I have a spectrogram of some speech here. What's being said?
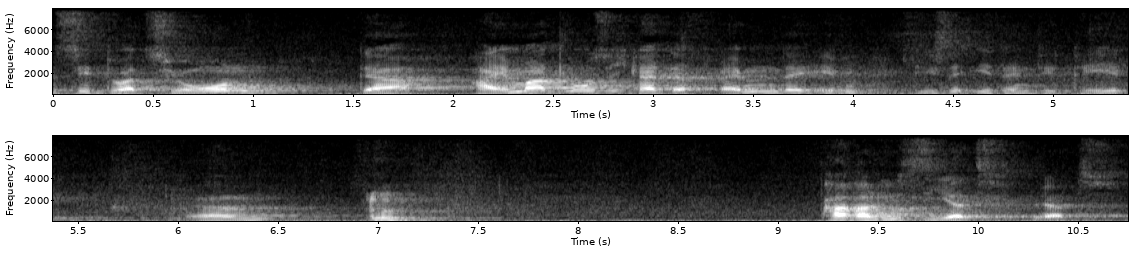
Situation der Heimatlosigkeit, der Fremde, eben diese Identität ähm, paralysiert wird.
